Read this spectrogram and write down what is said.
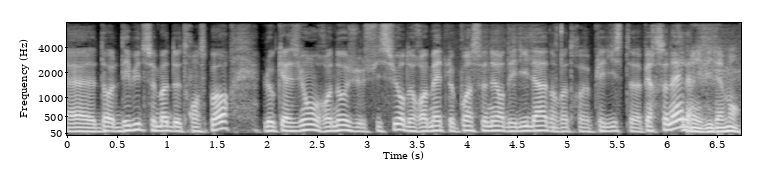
euh, dans le début de ce mode de transport. L'occasion, Renaud, je suis sûr, de remettre le poinçonneur des lilas dans votre playlist personnelle. évidemment.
